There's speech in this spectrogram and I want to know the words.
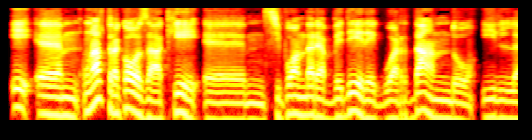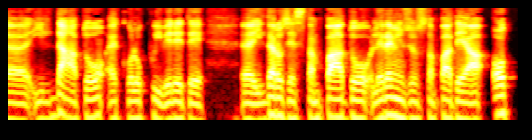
E ehm, un'altra cosa che ehm, si può andare a vedere guardando il, il dato, eccolo qui, vedete eh, il dato si è stampato, le revenue sono stampate a 8,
